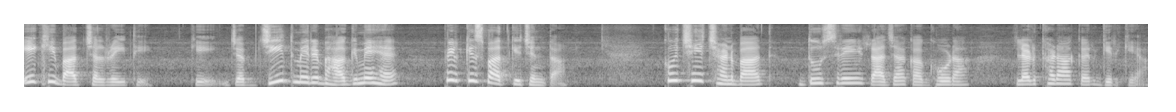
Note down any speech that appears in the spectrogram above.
एक ही बात चल रही थी कि जब जीत मेरे भाग्य में है, फिर किस बात की चिंता? कुछ ही क्षण बाद दूसरे राजा का घोड़ा लड़खड़ा कर गिर गया।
